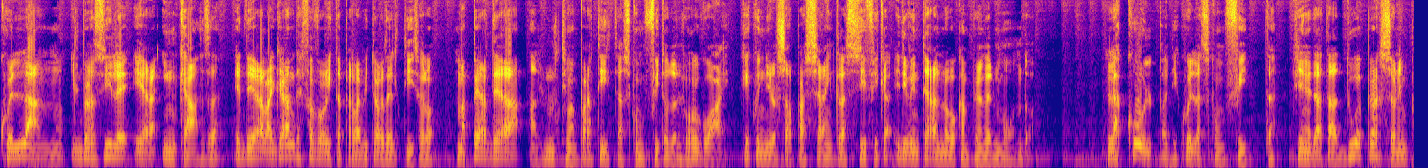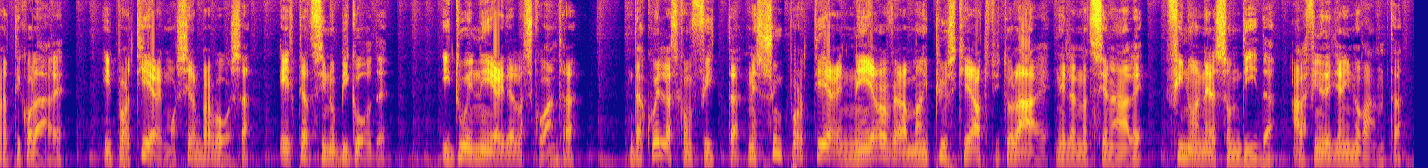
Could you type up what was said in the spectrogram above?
quell'anno il Brasile era in casa ed era la grande favorita per la vittoria del titolo, ma perderà all'ultima partita sconfitto dall'Uruguay, che quindi lo sorpasserà in classifica e diventerà il nuovo campione del mondo. La colpa di quella sconfitta viene data a due persone in particolare, il portiere Mossir Bravosa e il terzino Bigode, i due neri della squadra. Da quella sconfitta nessun portiere nero verrà mai più schierato titolare nella nazionale fino a Nelson Dida, alla fine degli anni 90.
